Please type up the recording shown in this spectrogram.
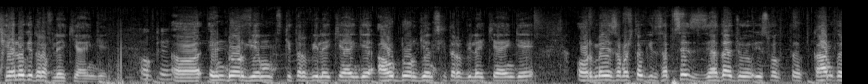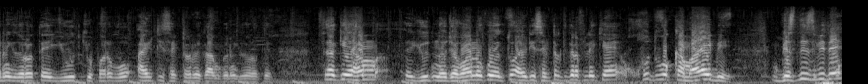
खेलों की तरफ़ लेके आएँगे। okay. और इंडोर गेम्स की तरफ़ भी लेके आएँगे आउटडोर गेम्स की तरफ़ भी लेके आएँगे। और मैं ये समझता हूँ कि सबसे ज़्यादा जो इस वक्त काम करने की ज़रूरत है यूथ के ऊपर वो आईटी सेक्टर में काम करने की ज़रूरत है। ताकि हम यूथ नौजवानों को एक तो आईटी सेक्टर की तरफ़ लेके आए खुद वो कमाए भी बिज़नेस भी दे।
